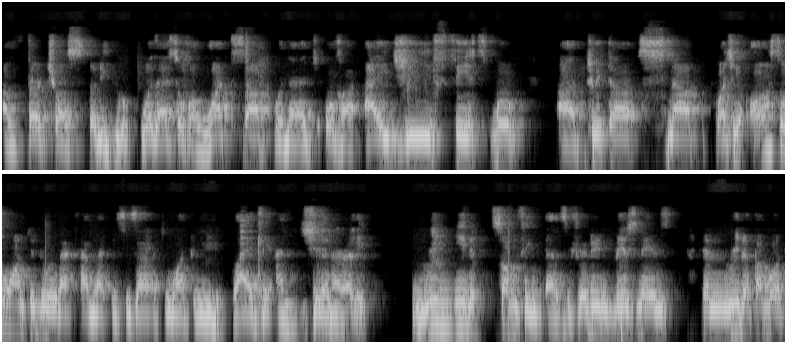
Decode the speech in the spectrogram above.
a virtual study group, whether it's over WhatsApp, whether it's over IG, Facebook, uh, Twitter, Snap. What you also want to do in a time like this is that you want to read widely and generally. Read something else. If you're doing business, then read up about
